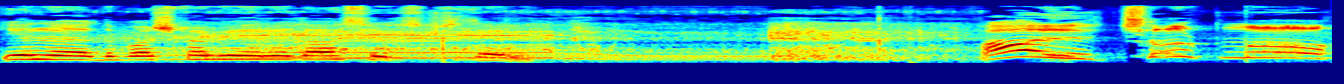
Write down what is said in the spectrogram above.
Gelin hadi başka bir yere daha 8 çizelim. Hayır çarpma.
